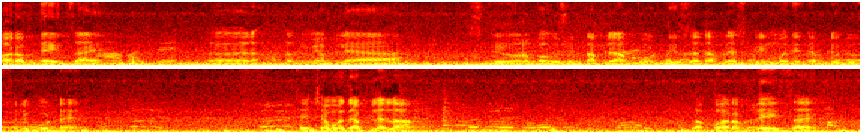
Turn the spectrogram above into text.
बर्फ द्यायचा आहे. तर आता तुम्ही आपल्या स्क्रीनवर बघू शकता आपल्याला बोट दिसत आपल्या स्क्रीनमध्ये ती आपली दुसरी बोट आहे. त्याच्यामध्ये आपल्याला बर्फ द्यायचा आहे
